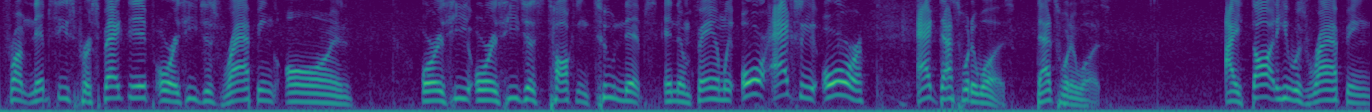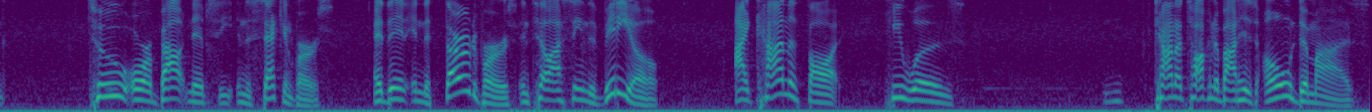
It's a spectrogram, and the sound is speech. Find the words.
from Nipsey's perspective, or is he just rapping on, or is he, or is he just talking to Nips and them family, or actually, or act? That's what it was. That's what it was. I thought he was rapping to or about Nipsey in the second verse. And then in the third verse, until I seen the video, I kind of thought he was kind of talking about his own demise,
